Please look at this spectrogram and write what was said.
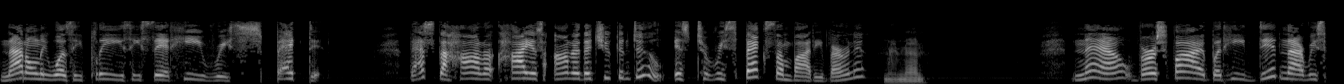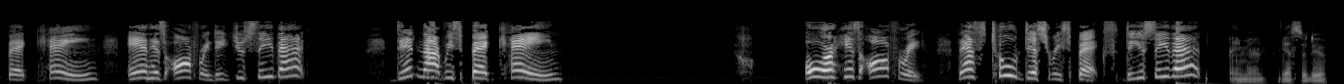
Not only was he pleased, he said he respected. That's the hi- highest honor that you can do, is to respect somebody, Vernon. Amen. Now, verse 5, but he did not respect Cain and his offering. Did you see that? Did not respect Cain or his offering. That's two disrespects. Do you see that? Amen. Yes, I do.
